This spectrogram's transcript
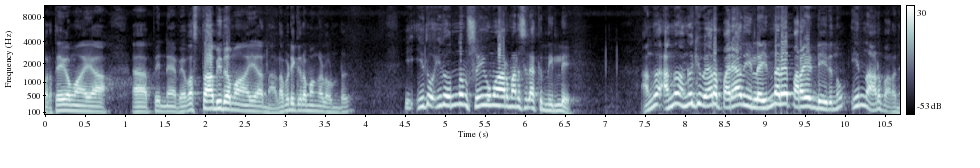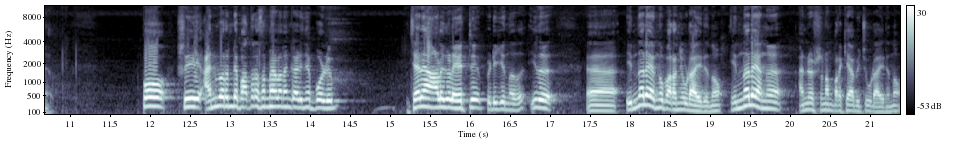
പ്രത്യേകമായ പിന്നെ വ്യവസ്ഥാപിതമായ നടപടിക്രമങ്ങളുണ്ട്. ഇത് ഇതൊന്നും ശ്രീകുമാർ മനസ്സിലാക്കുന്നില്ലേ? അങ്ങ് അങ്ങ് അങ്ങക്ക് വേറെ പരാതിയില്ല. ഇന്നലെ പറയേണ്ടിയിരുന്നു ഇന്നാണ് പറഞ്ഞത്. ഇപ്പോൾ ശ്രീ അൻവറിന്റെ പത്രസമ്മേളനം കഴിഞ്ഞപ്പോഴും ചില ആളുകൾ ഏറ്റ് പിടിക്കുന്നത് ഇത് ഇന്നലെ അങ്ങ് പറഞ്ഞുകൂടായിരുന്നോ. ഇന്നലെ അങ്ങ് അന്വേഷണം പ്രഖ്യാപിച്ചുകൂടായിരുന്നോ.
